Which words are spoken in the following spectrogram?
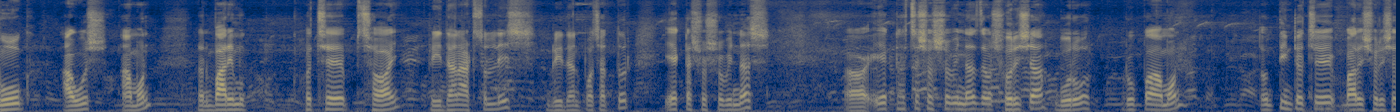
মুগ, আউশ, আমন। ধরুন বাড়ি মুগ হচ্ছে ছয়, বৃধান আটচল্লিশ, বৃধান পঁচাত্তর একটা শস্য বিন্যাস। একটা হচ্ছে শস্য বিন্যাস, যেমন সরিষা, বোরো, রূপা, আমন। তো তিনটে হচ্ছে বাড়ি সরিষা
